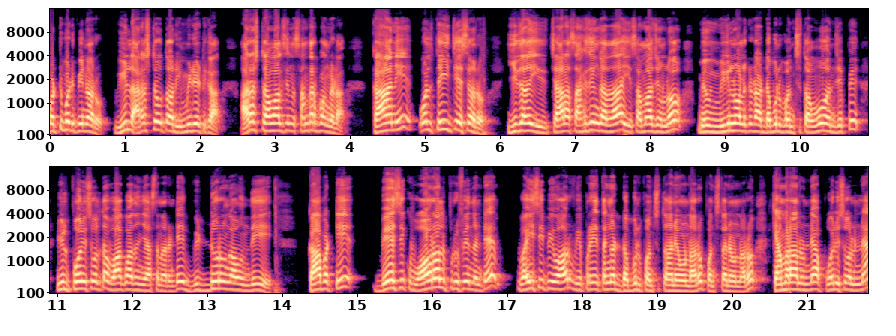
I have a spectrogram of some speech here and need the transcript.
పట్టుబడిపోయినారు. వీళ్ళు అరెస్ట్ అవుతారు ఇమ్మీడియట్గా. అరెస్ట్ అవ్వాల్సిన సందర్భం కూడా. కానీ వాళ్ళు తెగి చేశారు ఇది ఇది చాలా సహజం కదా ఈ సమాజంలో. మేము మిగిలిన వాళ్ళకి డబ్బులు పంచుతాము అని చెప్పి వీళ్ళు పోలీసు వాళ్ళతో వాగ్వాదం చేస్తున్నారంటే విడ్డూరంగా ఉంది. కాబట్టి బేసిక్ ఓవరాల్ ప్రూఫ్ ఏంటంటే వైసీపీ వారు విపరీతంగా డబ్బులు పంచుతూనే ఉన్నారు పంచుతూనే ఉన్నారు. కెమెరాలు ఉన్నాయా పోలీసు వాళ్ళు ఉన్నా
